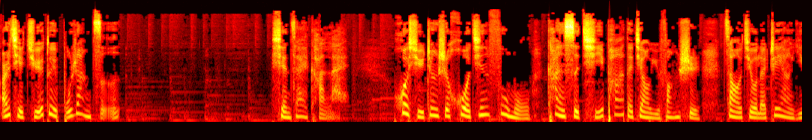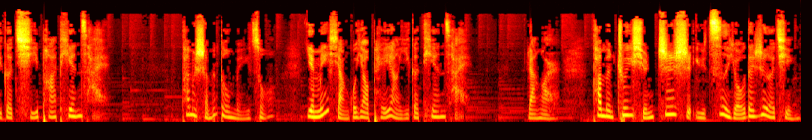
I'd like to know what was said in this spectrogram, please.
而且绝对不让子。现在看来，或许正是霍金父母看似奇葩的教育方式，造就了这样一个奇葩天才。他们什么都没做，也没想过要培养一个天才，然而。他们追寻知识与自由的热情，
